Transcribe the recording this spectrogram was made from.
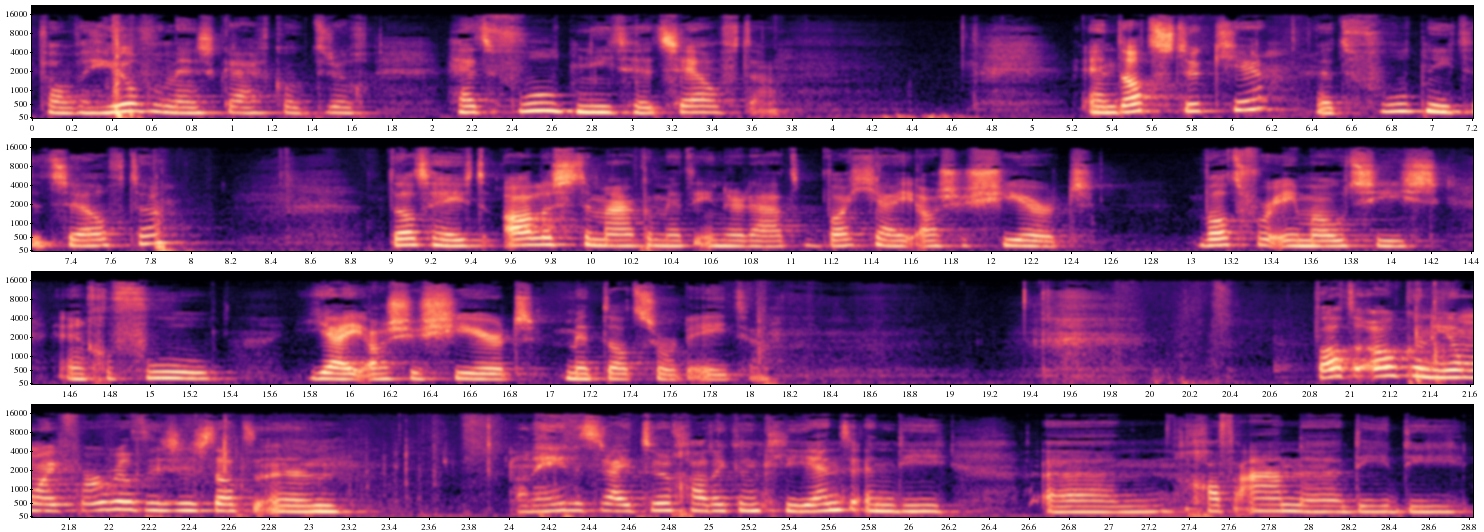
van heel veel mensen krijg ik ook terug het voelt niet hetzelfde. En dat stukje, het voelt niet hetzelfde, dat heeft alles te maken met inderdaad wat jij associeert, wat voor emoties en gevoel jij associeert met dat soort eten. Wat ook een heel mooi voorbeeld is, is dat um, een hele tijd terug had ik een cliënt en die um, gaf aan, uh, die, die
